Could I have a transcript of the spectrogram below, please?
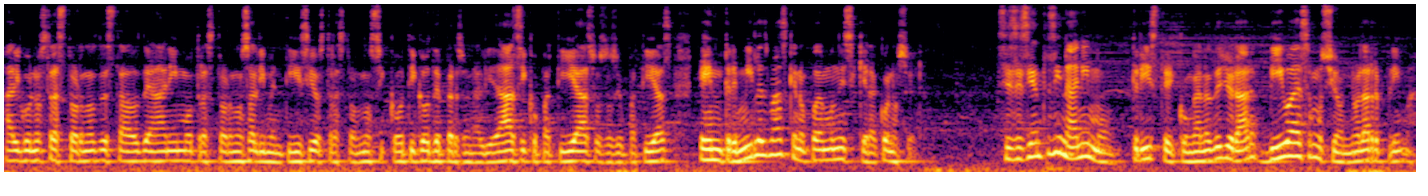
algunos trastornos de estados de ánimo, trastornos alimenticios, trastornos psicóticos de personalidad, psicopatías o sociopatías, entre miles más que no podemos ni siquiera conocer. Si se siente sin ánimo, triste, con ganas de llorar, viva esa emoción, no la reprima.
